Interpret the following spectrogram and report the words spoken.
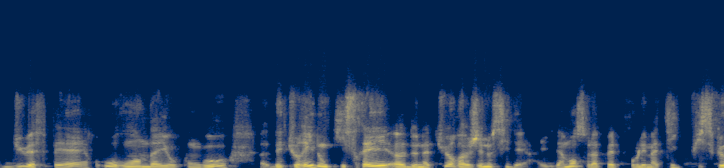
du FPR au Rwanda et au Congo des tueries donc qui seraient euh, de nature euh, génocidaire. Évidemment, cela peut être problématique puisque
